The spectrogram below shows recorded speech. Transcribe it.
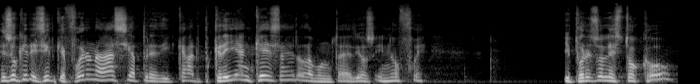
Eso quiere decir que fueron a Asia a predicar, creían que esa era la voluntad de Dios y no fue. Y por eso les tocó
